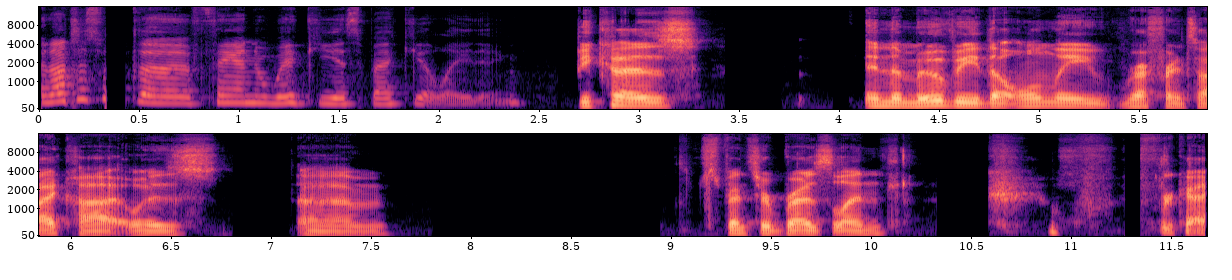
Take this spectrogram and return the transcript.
That's just what the fan wiki is speculating. Because in the movie the only reference I caught was um Spencer Breslin. Forgot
